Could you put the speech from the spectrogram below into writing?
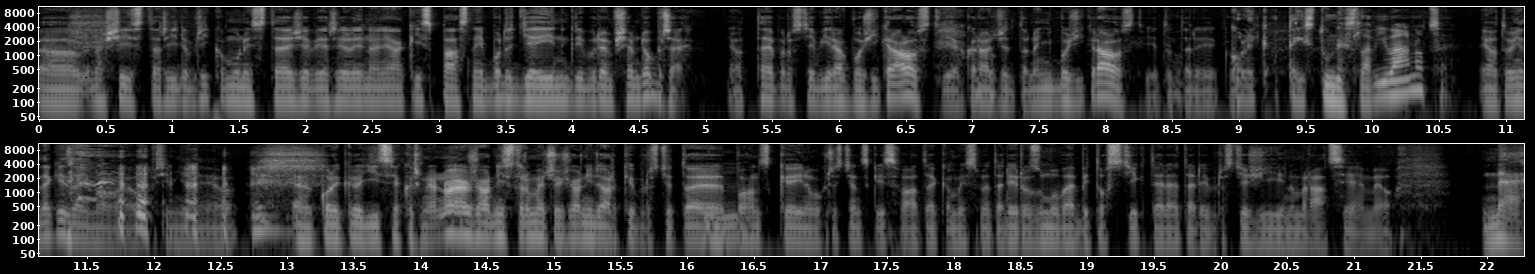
uh, naši staří dobří komunisté, že věřili na nějaký spásný bod dějin, kdy budeme všem dobře. Jo, to je prostě víra v boží království, akorát, že to není boží království. Je to tady jako... Kolik ateistů neslaví Vánoce? Jo, to mě taky zajímalo, jo, upřímně, jo. Eh, kolik lidí si jako řekne, no žádný stromeček, žádný dárky, prostě to je mm. pohanský nebo křesťanský svátek a my jsme tady rozumové bytosti, které tady prostě žijí jenom ráciem, jo. Ne,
